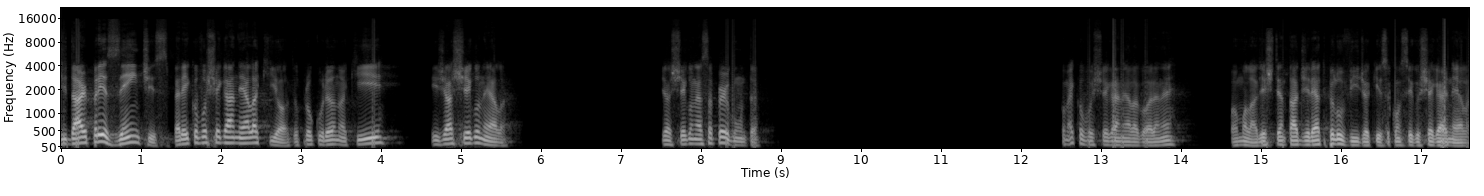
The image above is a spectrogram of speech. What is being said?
de dar presentes. Espera aí que eu vou chegar nela aqui, ó. Estou procurando aqui e já chego nela. Já chego nessa pergunta. Como é que eu vou chegar nela agora, né? Vamos lá, deixa eu tentar direto pelo vídeo aqui, se eu consigo chegar nela.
